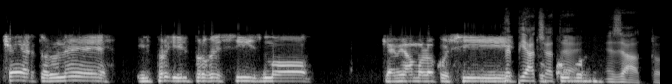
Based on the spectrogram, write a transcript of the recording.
Certo, non è il, il progressismo, chiamiamolo così, Che piace a te, esatto.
